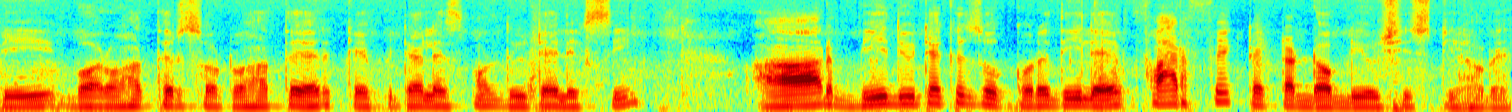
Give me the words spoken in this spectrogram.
বি বড় হাতের, ছোট হাতের ক্যাপিটাল স্মল দুইটাই লিখছি। আর বি দুইটাকে যোগ করে দিলে পারফেক্ট একটা ডব্লিউ সৃষ্টি হবে।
